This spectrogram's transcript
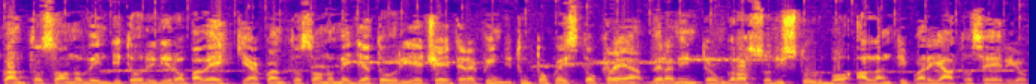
quanto sono venditori di roba vecchia, quanto sono mediatori, eccetera. Quindi tutto questo crea veramente un grosso disturbo all'antiquariato serio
